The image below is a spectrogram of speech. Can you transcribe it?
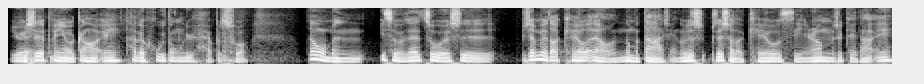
有一些朋友刚好哎、他的互动率还不错。但我们一直有在做的是比较没有到 KOL 那么大钱，都是比较小的 KOC，然后我们就给他哎、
